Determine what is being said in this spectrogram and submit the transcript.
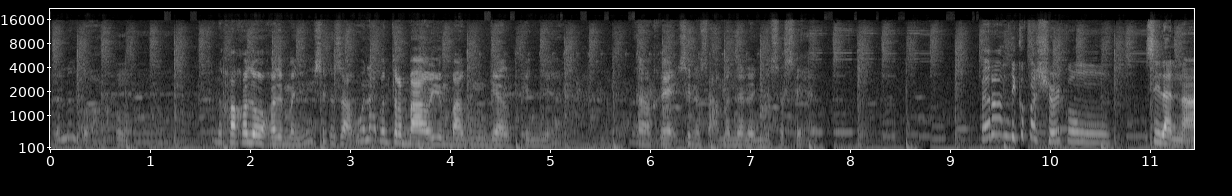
Talaga? Mm-mm. Nakakaloka naman yun. Sinasama. Wala bang trabaho yung bagong girlfriend niya? Na kaya sinasama na lang niya sa set. Pero hindi ko pa sure kung sila na.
